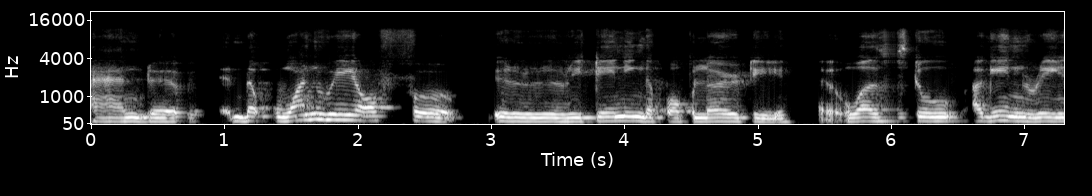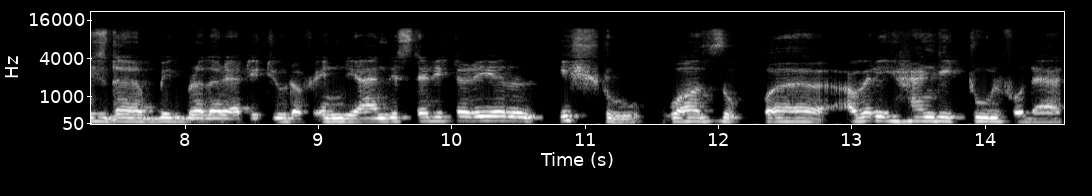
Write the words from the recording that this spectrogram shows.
And uh, the one way of uh, retaining the popularity was to again raise the big brother attitude of India. And this territorial issue was uh, a very handy tool for that.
